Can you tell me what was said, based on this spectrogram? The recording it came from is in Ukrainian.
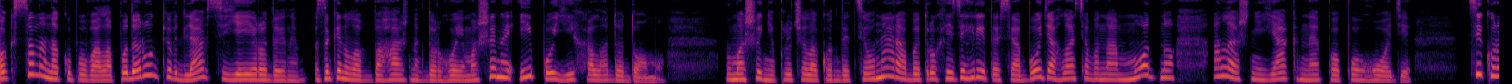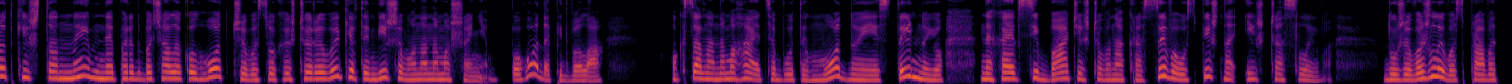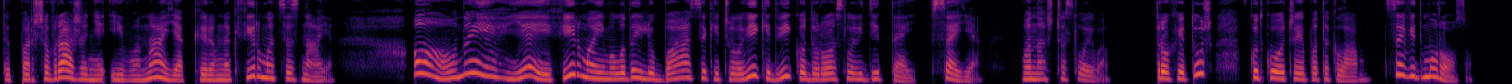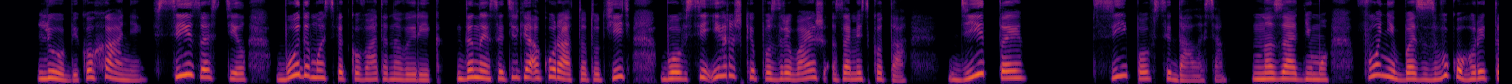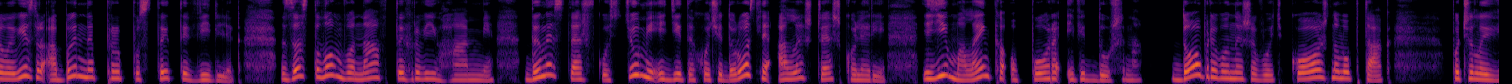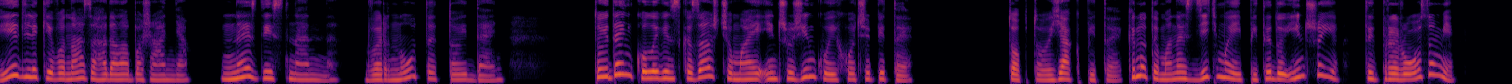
Оксана накупувала подарунків для всієї родини, закинула в багажник дорогої машини і поїхала додому. В машині включила кондиціонер, аби трохи зігрітися, бо одяглася вона модно, але ж ніяк не по погоді. Ці короткі штани не передбачали колгот чи високих черевиків, тим більше вона на машині. Погода підвела. Оксана намагається бути модною і стильною. Нехай всі бачать, що вона красива, успішна і щаслива. Дуже важливо справити перше враження, і вона, як керівник фірми, це знає. О, у неї є і фірма, і молодий любасик, і чоловік, і двійко дорослих дітей. Все є. Вона щаслива. Трохи туш в кутку очей потекла. Це від морозу. Любі, кохані, всі за стіл будемо святкувати новий рік. Денисе, тільки акуратно тут їдь, бо всі іграшки позриваєш замість кота. Діти. Всі повсідалися. На задньому фоні без звуку горить телевізор, аби не припустити відлік. За столом вона в тигровій гаммі. Денис теж в костюмі, і діти, хоч і дорослі, але ще школярі. Її маленька опора і віддушина. Добре вони живуть, кожному б так. Почали відлік, і вона загадала бажання нездійсненне вернути той день. Той день, коли він сказав, що має іншу жінку і хоче піти. Тобто, як піти? Кинути мене з дітьми і піти до іншої? Ти при розумі?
